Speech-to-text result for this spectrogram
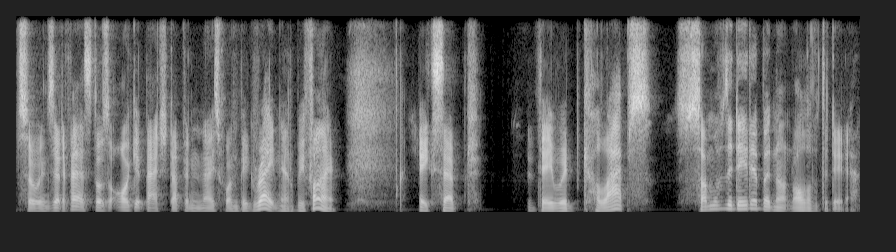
so in ZFS, those all get batched up in a nice one big write and it'll be fine. Except they would collapse some of the data, but not all of the data.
